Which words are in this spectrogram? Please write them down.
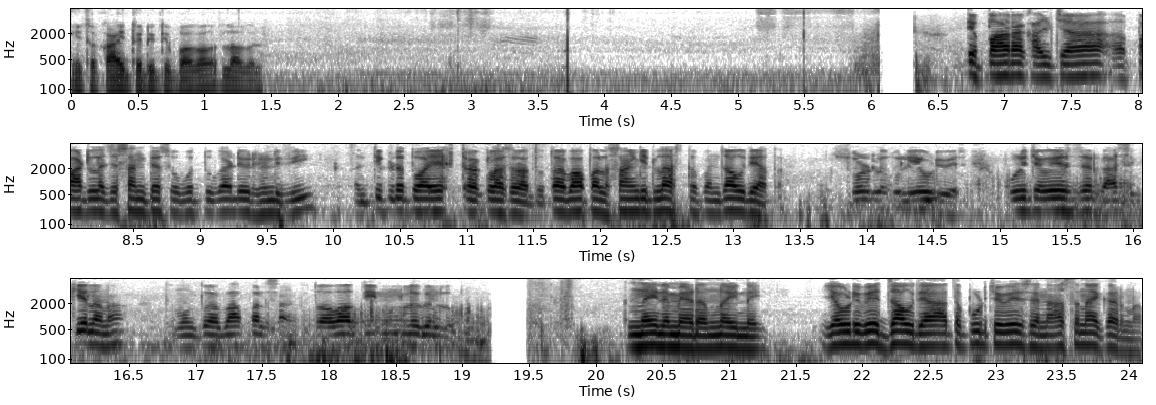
हिचं काहीतरी ते बघावंच लागल. त्या पारा खालच्या पाटलाच्या संत्यासोबत तू गाडीवर हिंडती आणि तिकडे तो एक्स्ट्रा क्लास राहतो. त्या बापाला सांगितलं असतं पण जाऊ दे आता. सोडलं तुला एवढी वेळेस पुढच्या वेळेस जर असं केलं ना तर मग तुझ्या बापाला सांग. तुझा बाप देईन मग लग्न लावून. नाही ना मॅडम नाही नाही. एवढे वेळ जाऊ द्या आता पुढच्या वेळेस आहे ना असं नाही करणार.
